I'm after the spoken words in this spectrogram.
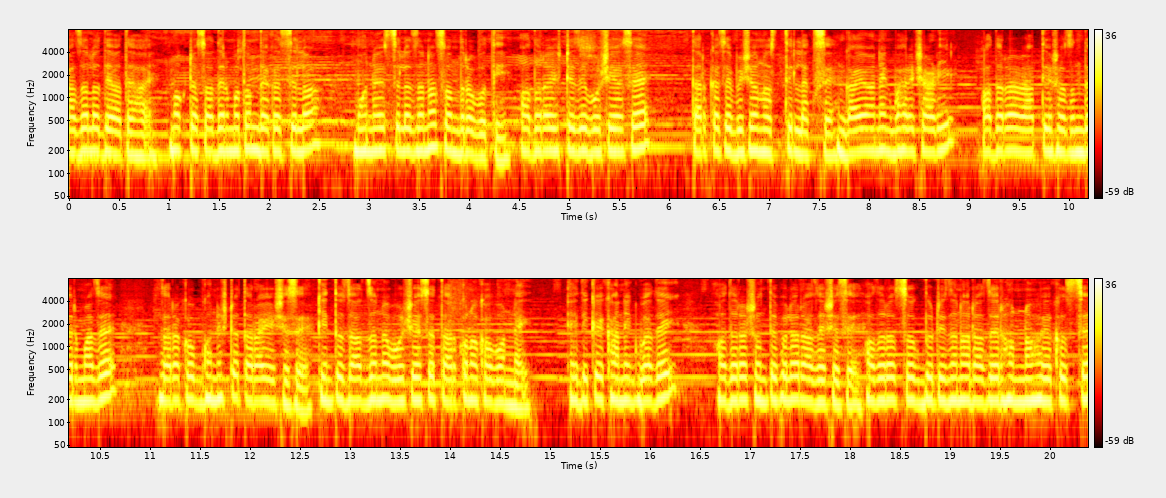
কাজলও দেওয়াতে হয়। মুখটা চাঁদের মতন দেখাচ্ছিল, মনে হচ্ছিল যেন চন্দ্রবতী। অধরা স্টেজে বসে আছে তার কাছে ভীষণ অস্থির লাগছে। গায়ে অনেক ভারী শাড়ি অধরার আত্মীয় স্বজনদের মাঝে যারা খুব ঘনিষ্ঠ তারাই এসেছে। কিন্তু যার জন্য বসে আছে তার কোনো খবর নেই। এদিকে খানিক বাদেই অধরা শুনতে পেল রাজ এসেছে। অধরার চোখ দুটি যেন রাজের হন্য হয়ে খুঁজছে।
